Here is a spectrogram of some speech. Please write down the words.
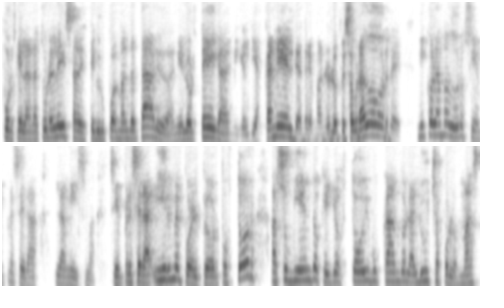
Porque la naturaleza de este grupo de mandatarios, de Daniel Ortega, de Miguel Díaz Canel, de Andrés Manuel López Obrador, de Nicolás Maduro siempre será la misma. Siempre será irme por el peor postor, asumiendo que yo estoy buscando la lucha por los más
